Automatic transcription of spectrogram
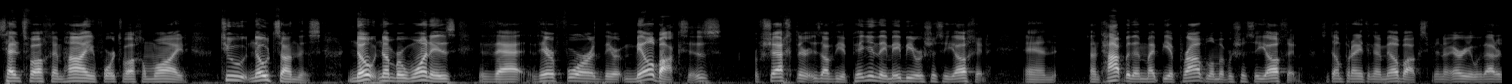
10 tefachim high and 4 tefachim wide. Two notes on this. Note number one is that therefore their mailboxes, Rav Schachter is of the opinion they may be reshus yachid, and on top of them might be a problem of reshus yachid. So don't put anything in a mailbox if you're in an area without a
